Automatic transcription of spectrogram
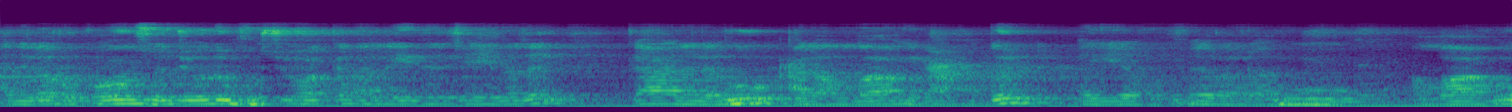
അതിൽ റുകൂഉം സുജൂദും ഖുശൂഅൊക്കെ നല്ല രീതിയിൽ ചെയ്യുന്നത് അള്ളാഹു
